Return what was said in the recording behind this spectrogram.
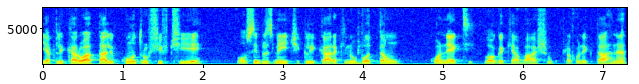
e aplicar o atalho Ctrl Shift E ou simplesmente clicar aqui no botão Connect, logo aqui abaixo, para conectar, né?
